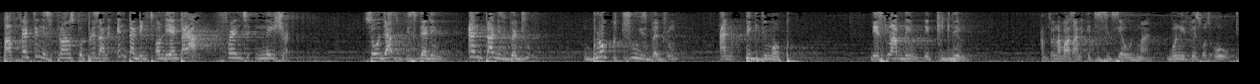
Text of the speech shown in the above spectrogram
perfecting his plans to place an interdict on the entire French nation, soldiers visited him, entered his bedroom, broke through his bedroom, and picked him up. They slapped him, they kicked him. I'm talking about an 86 year old man. Boniface was old.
